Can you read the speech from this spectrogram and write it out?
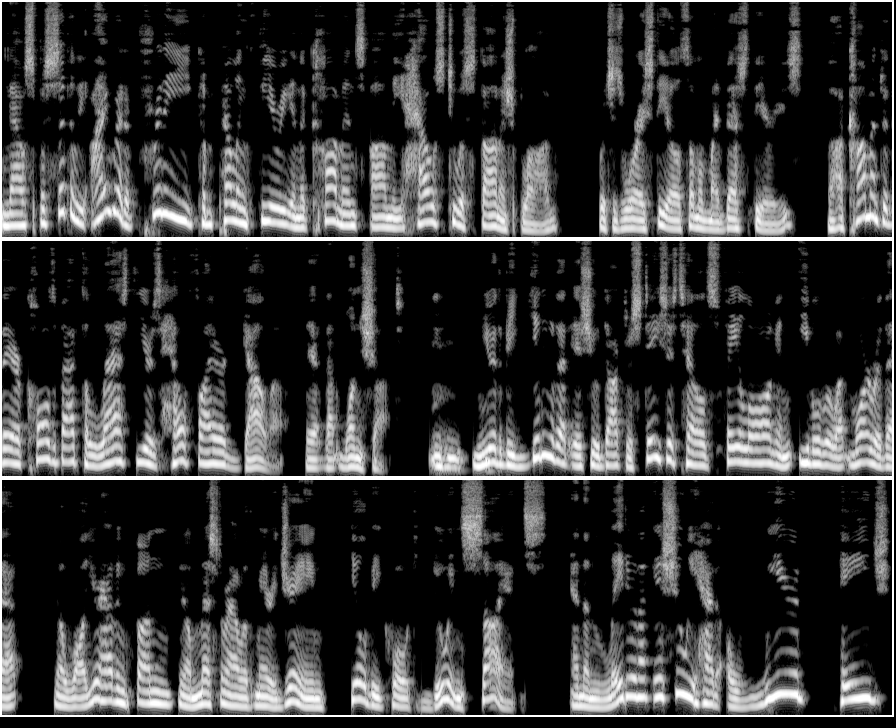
Now, specifically, I read a pretty compelling theory in the comments on the House to Astonish blog, which is where I steal some of my best theories. A commenter there calls back to last year's Hellfire Gala, that, that one shot. Mm-hmm. Near the beginning of that issue, Dr. Stasis tells Feilong and Evil Robot Moira that, you know, while you're having fun, you know, messing around with Mary Jane, he'll be, quote, doing science. And then later in that issue, we had a weird page,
